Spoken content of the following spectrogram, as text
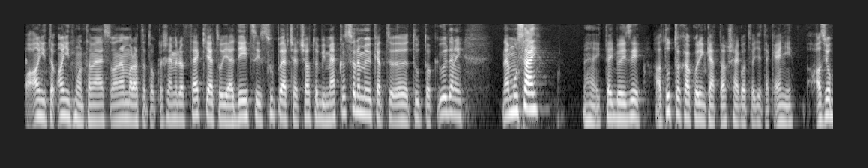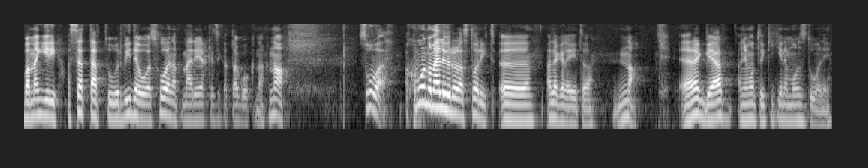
annyit, annyit mondtam el, szóval nem maradtatok le semmiről. Felkiáltójel DC, Superchat, stb. Megköszönöm őket, tudtok küldeni. Nem muszáj, itt egyből izé, ha tudtok, akkor inkább tagságot vegyetek, ennyi. Az jobban megéri. A setup tour videó az holnap már érkezik a tagoknak. Na, szóval, akkor mondom előről a sztorit, ö, a legelejétől. Na, reggel anya mondta, hogy ki kéne mozdulni.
